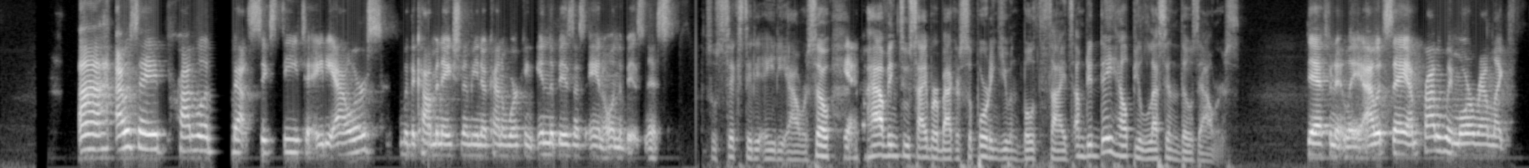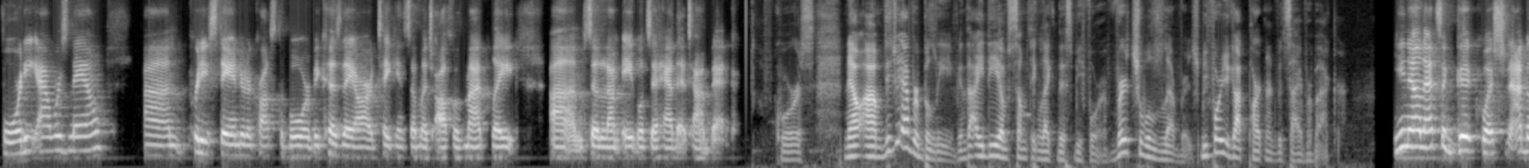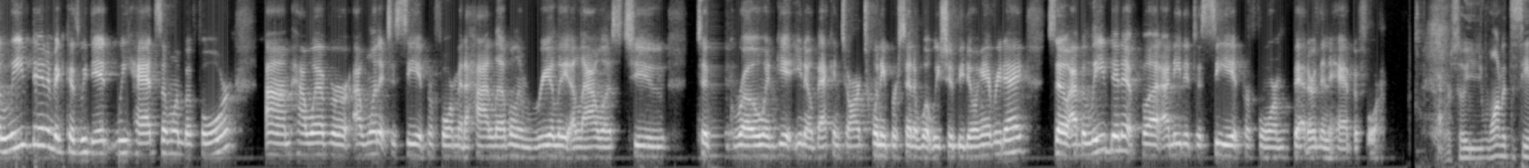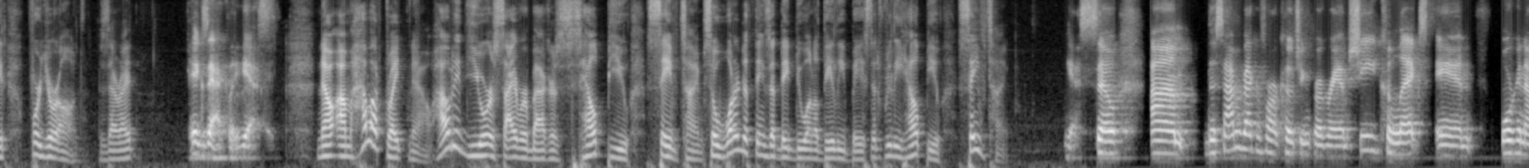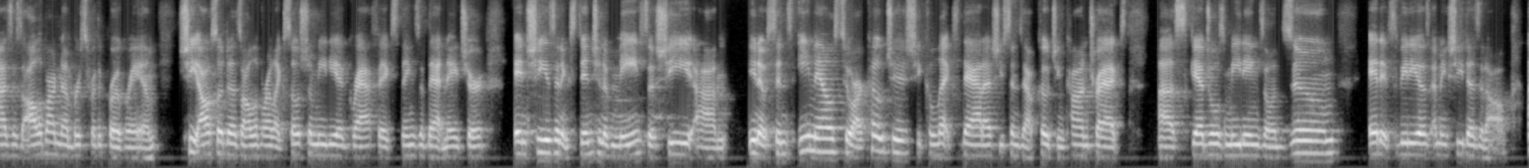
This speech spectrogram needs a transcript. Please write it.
Uh, I would say probably about 60 to 80 hours with the combination of, you know, kind of working in the business and on the business. So 60 to 80 hours. So yeah. having two cyberbackers supporting you on both sides, um, did they help you lessen those hours? Definitely. I would say I'm probably more around like 40 hours now um, pretty standard across the board because they are taking so much off of my plate um, so that I'm able to have that time back. Of course. Now, um, did you ever believe in the idea of something like this before, virtual leverage, before you got partnered with Cyberbacker? You know, that's a good question. I believed in it because we did, we had someone before. Um, however, I wanted to see it perform at a high level and really allow us to to grow and get you know back into our 20% of what we should be doing every day. So i believed in it but i needed to see it perform better than it had before. So you wanted to see it for your own. Is that right? Exactly yes. Now um how about right now? How did your cyberbackers help you save time? So what are the things that they do on a daily basis that really help you save time? Yes. So um, the cyberbacker for our coaching program, she collects and organizes all of our numbers for the program. She also does all of our like social media graphics, things of that nature. And she is an extension of me. So she, um, you know, sends emails to our coaches. She collects data. She sends out coaching contracts, uh, schedules meetings on Zoom, edits videos. I mean, she does it all.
